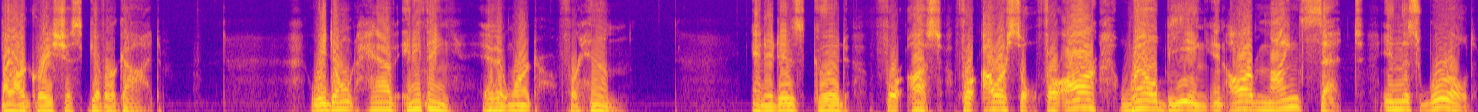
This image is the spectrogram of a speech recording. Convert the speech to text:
by our gracious giver God. We don't have anything if it weren't for Him. And it is good for us, for our soul, for our well-being and our mindset in this world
